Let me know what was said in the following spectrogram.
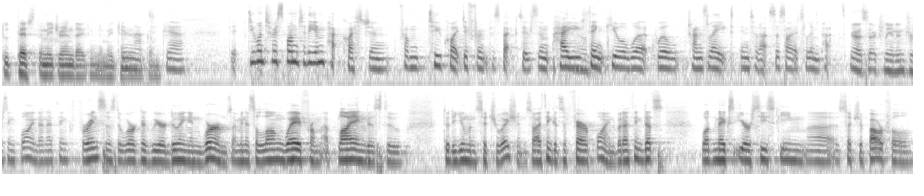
to test the Mediterranean diet in the Mediterranean in that, country. Yeah. Do you want to respond to the impact question from two quite different perspectives and how you yeah. think your work will translate into that societal impact? Yeah, it's actually an interesting point. And I think, for instance, the work that we are doing in worms, I mean, it's a long way from applying this to, to the human situation. So I think it's a fair point. But I think that's what makes ERC scheme uh, such a powerful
